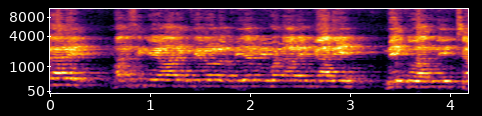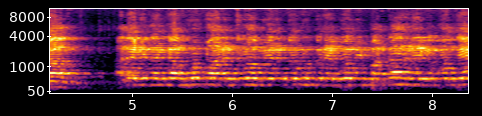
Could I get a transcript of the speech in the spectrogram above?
గాని మనిషికి ఆరు కిలోల బియ్యం ఇవ్వడానికి కానీ మీకు అందించాం. అదే విధంగా భూపాలనలో మీరు దున్నుకునే భూమి పట్టాలు లేకపోతే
